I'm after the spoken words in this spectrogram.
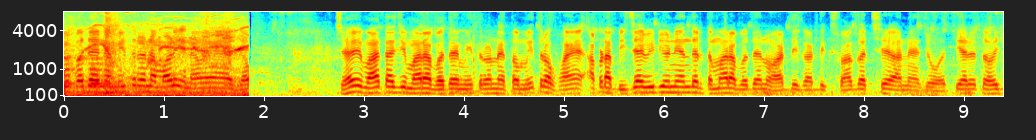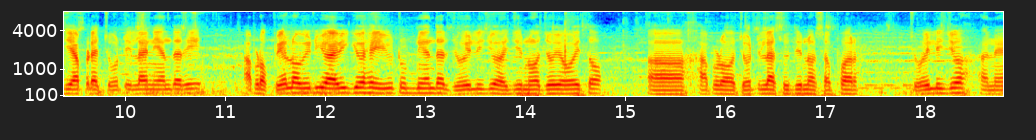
એ બધાને મિત્રને મળીને હવે. જય માતાજી મારા બધા મિત્રોને. તો મિત્રો આપણા બીજા વિડીયોની અંદર તમારા બધાનું હાર્દિક હાર્દિક સ્વાગત છે. અને જો અત્યારે તો હજી આપણે ચોટીલાની અંદરથી આપણો પહેલો વીડિયો આવી ગયો છે યુટ્યુબની અંદર. જોઈ લીજો, હજી ન જોયો હોય તો આપણો ચોટીલા સુધીનો સફર જોઈ લીજો. અને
